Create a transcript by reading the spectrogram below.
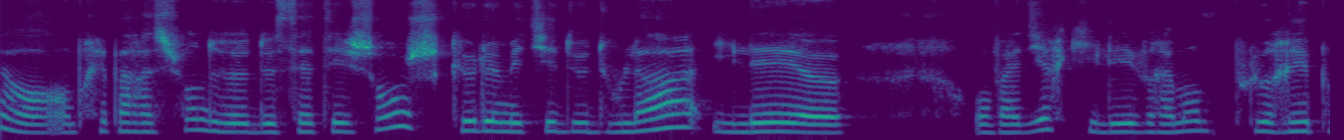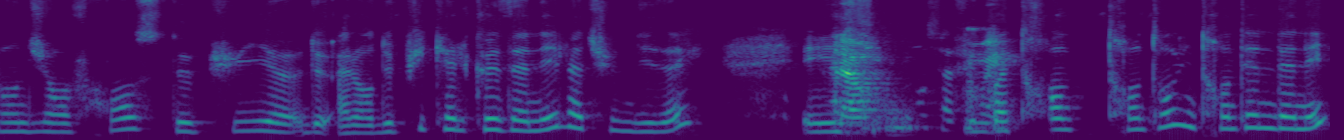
en, préparation de, cet échange que le métier de doula, il est, on va dire qu'il est vraiment plus répandu en France depuis, alors depuis quelques années, là tu me disais. Et ça fait quoi, 30, 30 ans, une trentaine d'années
